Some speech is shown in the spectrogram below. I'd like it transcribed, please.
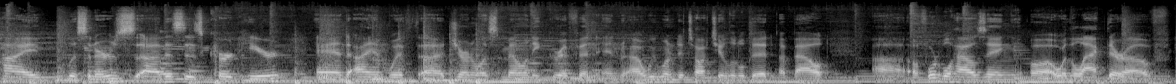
Hi, listeners. Uh, this is Kurt here, and I am with uh, journalist Melanie Griffin, and uh, we wanted to talk to you a little bit about uh, affordable housing uh, or the lack thereof,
